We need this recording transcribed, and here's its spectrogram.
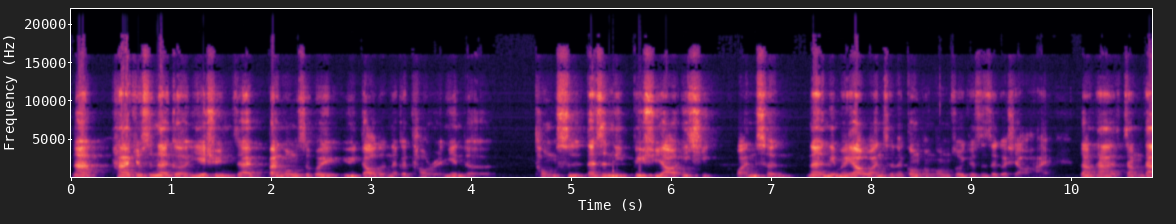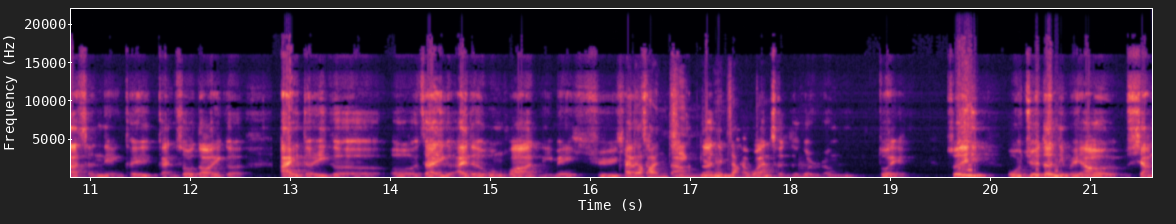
那他就是那个也许你在办公室会遇到的那个讨人厌的同事，但是你必须要一起完成。那你们要完成的共同工作就是这个小孩，让他长大成年，可以感受到一个。爱的一个呃，在一个爱的文化里面去爱的环境，那你们才完成这个任务。对，所以我觉得你们要想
